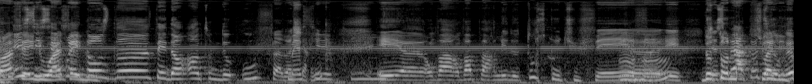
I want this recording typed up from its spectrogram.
Ouais, doux, ouais, c'est. Fréquence 2. T'es dans un truc de ouf, ma Merci, chérie. les filles. Et euh, on, va, on va parler de tout ce que tu fais. euh, et De ton j'espère que tu actualité,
